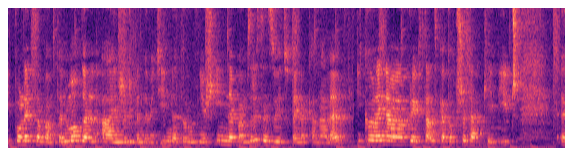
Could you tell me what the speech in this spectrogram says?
i polecam Wam ten model, a jeżeli będę mieć inne, to również inne Wam zrecenzuję tutaj na kanale. I kolejna projektantka to Przytarkiewicz. Yy,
